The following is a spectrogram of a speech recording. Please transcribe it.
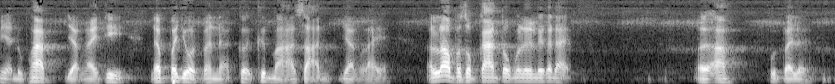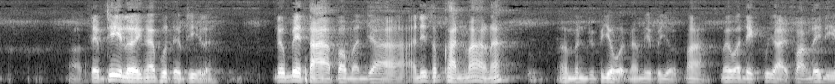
มีอนุภาพอย่างไรที่ แล้วประโยชน์มันเกิดขึ้นมหาศาลอย่างไรเล่าประสบการณ์ตรงมาเลยเลยก็ได้ เออเอาพูดไปเลยเต็มที่เลยไงพูดเต็มที่เลย เรื่องเมตตาปรัญญา อันนี้สำคัญมากนะมันมีประโยชน์นะมีประโยชน์มาก ไม่ว่าเด็กผู้ใหญ่ฟังได้ดี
